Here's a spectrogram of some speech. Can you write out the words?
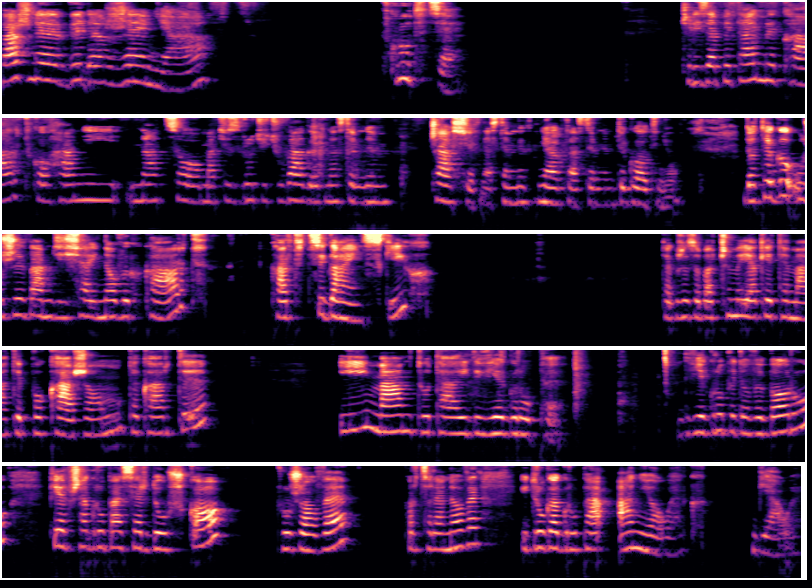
ważne wydarzenia wkrótce. Czyli zapytajmy kart, kochani, na co macie zwrócić uwagę w następnym czasie, w następnych dniach, w następnym tygodniu. Do tego używam dzisiaj nowych kart, kart cygańskich. Także zobaczymy, jakie tematy pokażą te karty. I mam tutaj dwie grupy. Dwie grupy do wyboru. Pierwsza grupa serduszko, różowe, porcelanowe i druga grupa aniołek, biały.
